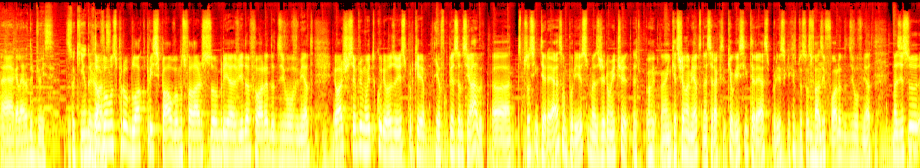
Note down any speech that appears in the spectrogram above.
É, a galera do Juice. Suquinho do Então vamos pro bloco principal, vamos falar sobre a vida fora do desenvolvimento. Eu acho sempre muito curioso isso, porque eu fico pensando assim, ah, ah, as pessoas se interessam por isso, mas geralmente é, tipo, é em questionamento, né? Será que, que alguém se interessa por isso? O que, que as pessoas Uhum. fazem fora do desenvolvimento? Mas isso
